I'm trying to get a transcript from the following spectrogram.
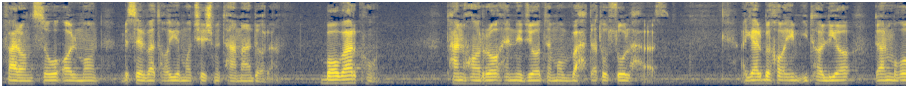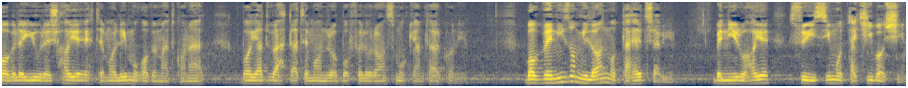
فرانسه و آلمان به ثروتهای ما چشم طمع دارند. باور کن تنها راه نجات ما وحدت و صلح است. اگر بخواهیم ایتالیا در مقابل یورش های احتمالی مقاومت کند باید وحدتمان را با فلورانس محکمتر کنیم. با ونیز و میلان متحد شویم. به نیروهای سوئیسی متکی باشیم.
